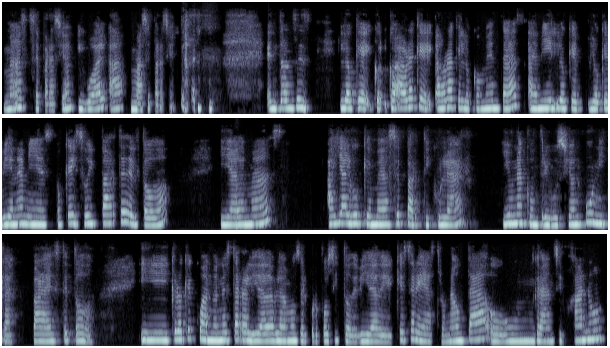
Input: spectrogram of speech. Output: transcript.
más separación igual a más separación. entonces, lo que ahora que ahora que lo comentas, a mí lo que lo que viene a mí es, ok, soy parte del todo y además hay algo que me hace particular y una contribución única para este todo. Y creo que cuando en esta realidad hablamos del propósito de vida de qué seré astronauta o un gran cirujano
